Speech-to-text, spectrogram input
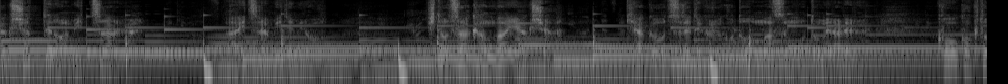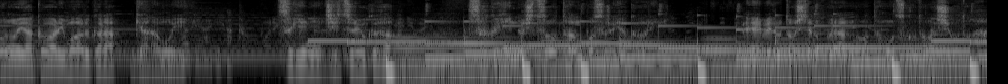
役者ってのは3つある。あいつら見てみろ。一つは看板役者。客を連れてくることをまず求められる。広告塔の役割もあるからギャラもいい。次に実力派。作品の質を担保する役割。レーベルとしてのブランドを保つことが仕事だ。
